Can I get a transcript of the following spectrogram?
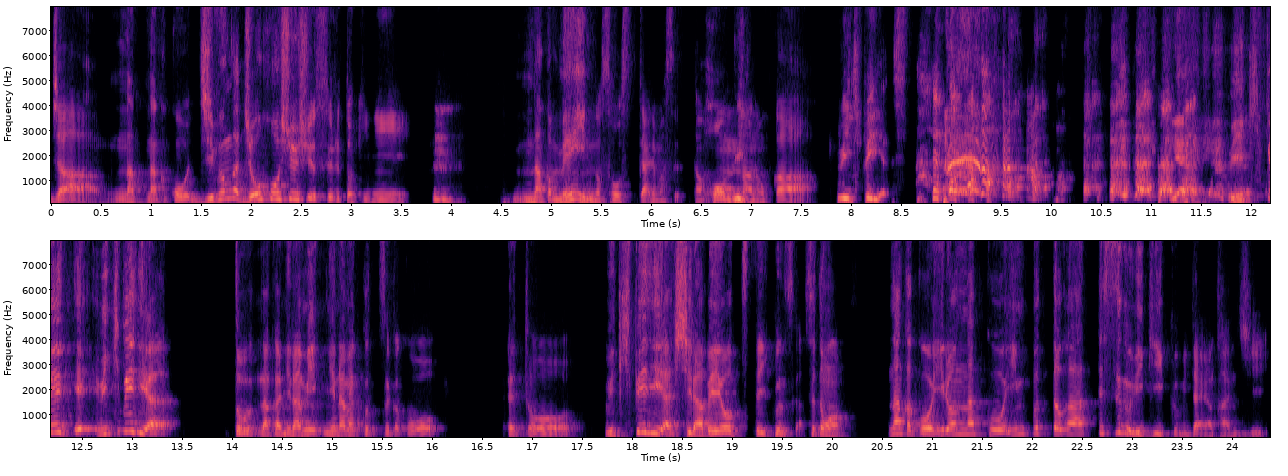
じゃあな、なんかこう、自分が情報収集するときに、うん、なんかメインのソースってあります？本なのか。ウィキペディアです。いや、ウィキペえウィキペディアとなんかにらみにらめっこっつうかこう、えっと、ウィキペディア調べようっつっていくんですか？それとも、なんかこういろんなこうインプットがあってすぐウィキ行くみたいな感じ？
